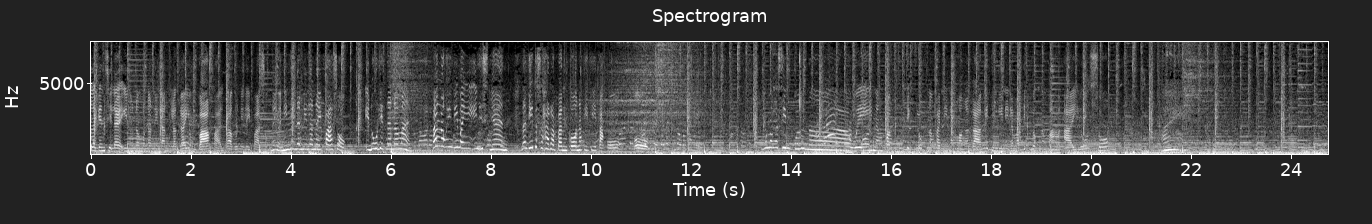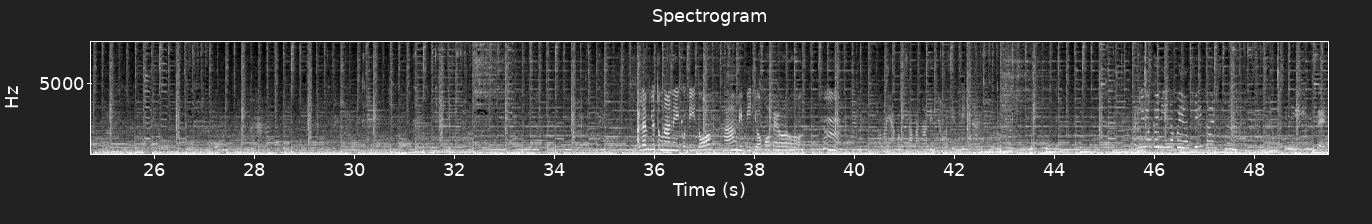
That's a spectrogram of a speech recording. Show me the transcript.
Lalagyan sila, inuna muna nilang lagay yung bakal bago nila ipasok. Ngayon, hindi na nila na ipasok. Inulit na naman. Paano hindi maiinis niyan? Nandito sa harapan ko, nakikita ko. Oh, yung mga simple na way ng pagtiklop ng kanilang mga gamit, hindi nila matiklop ng maayos. So, ay, dito, ha? May video ko pero, hmm, mamaya pag-usapan natin yung masintingan. Kaninang kanina pa yan, three times na. Siniinis eh.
